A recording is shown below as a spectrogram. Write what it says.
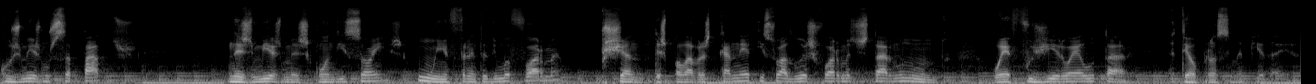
com os mesmos sapatos, nas mesmas condições, um enfrenta de uma forma, puxando das palavras de Canete, e só há duas formas de estar no mundo: ou é fugir ou é lutar. Até ao próximo apiadeiro.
